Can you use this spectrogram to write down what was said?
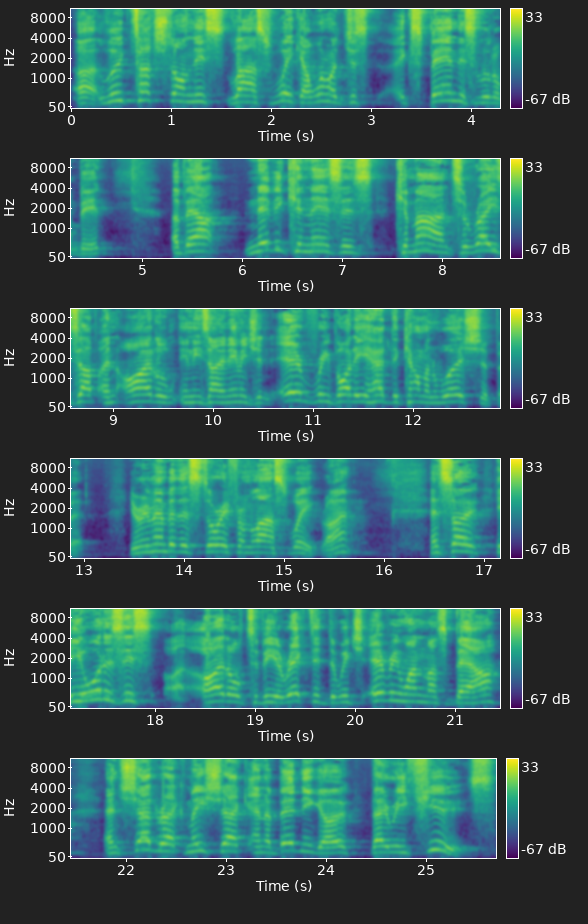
uh, Luke touched on this last week. I want to just expand this a little bit about Nebuchadnezzar's command to raise up an idol in his own image, and everybody had to come and worship it. You remember the story from last week, right? And so he orders this idol to be erected to which everyone must bow, and Shadrach, Meshach, and Abednego, they refuse.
